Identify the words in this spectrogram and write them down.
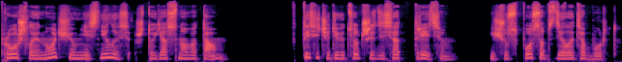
Прошлой ночью мне снилось, что я снова там. В 1963-м. Ищу способ сделать аборт.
